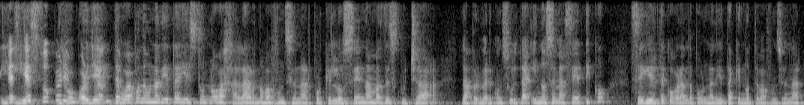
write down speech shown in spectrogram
es que es súper importante. Oye, te voy a poner una dieta y esto no va a jalar, no va a funcionar porque lo sé nada más de escuchar la primera consulta y no se me hace ético seguirte cobrando por una dieta que no te va a funcionar.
